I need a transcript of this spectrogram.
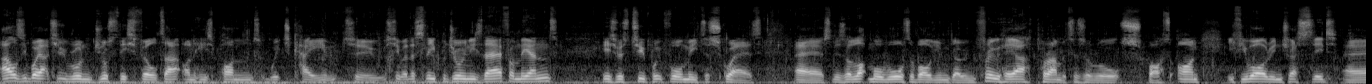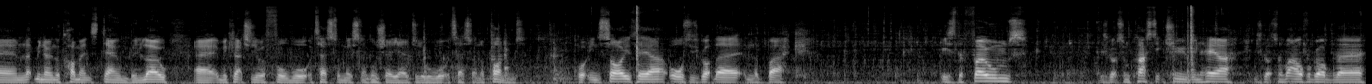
Alsiboy actually run just this filter on his pond, which came to, see where the sleeper join is there from the end? This was 2.4 metre squares. Uh, so there's a lot more water volume going through here. Parameters are all spot on. If you are interested, um, let me know in the comments down below. Uh, and we can actually do a full water test on this and I can show you how to do a water test on a pond. But inside here, all he's got there in the back is the foams. He's got some plastic tube in here. He's got some Alfagrog there.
